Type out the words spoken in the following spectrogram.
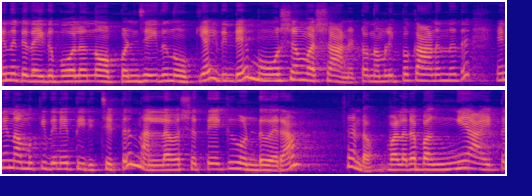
എന്നിട്ട് ഇതാ ഇതുപോലെ ഒന്ന് ഓപ്പൺ ചെയ്ത് നോക്കിയാൽ ഇതിന്റെ മോശം വശമാണ് കേട്ടോ നമ്മളിപ്പോൾ കാണുന്നത്. ഇനി നമുക്കിതിനെ തിരിച്ചിട്ട് നല്ല വശത്തേക്ക് കൊണ്ടുവരാം. കണ്ടോ? വളരെ ഭംഗിയായിട്ട്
